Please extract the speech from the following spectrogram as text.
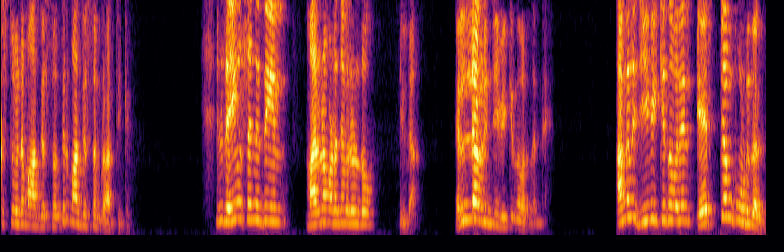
ക്രിസ്തുവിന്റെ മാധ്യസ്ഥത്തിൽ മാധ്യസ്ഥം പ്രാർത്ഥിക്കും. ഇനി ദൈവസന്നിധിയിൽ മരണമടഞ്ഞവരുണ്ടോ? ഇല്ല. എല്ലാവരും ജീവിക്കുന്നവർ തന്നെ. അങ്ങനെ ജീവിക്കുന്നവരിൽ ഏറ്റവും കൂടുതൽ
